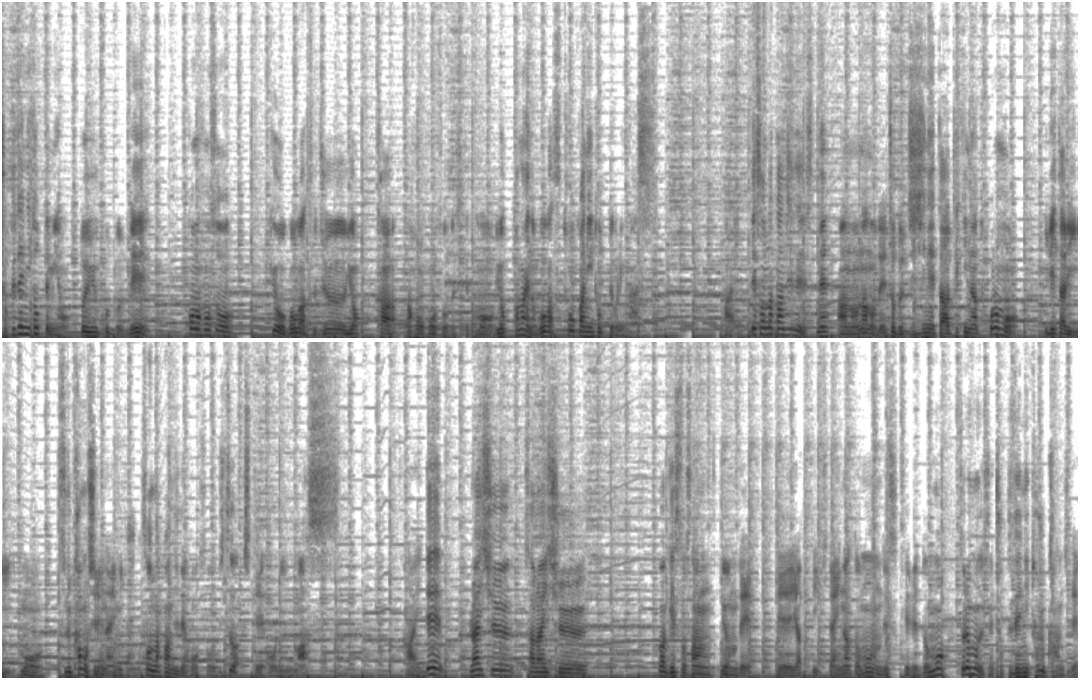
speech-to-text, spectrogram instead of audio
直前に撮ってみようということで、この放送、今日5月14日、まあ本放送ですけども、4日前の5月10日に撮っております。はい。で、そんな感じでですね、あの、なので、ちょっと時事ネタ的なところも入れたりもするかもしれないみたいな、そんな感じで放送実はしております。はい。で、来週、再来週はゲストさん呼んで、えーやっていきたいなと思うんですけれども、それもですね、直前に撮る感じで、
